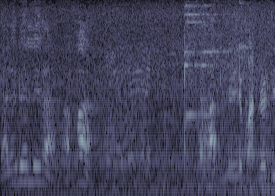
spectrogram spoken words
మరి వెళ్ళిరా అబ్బా. మాట్లాడి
